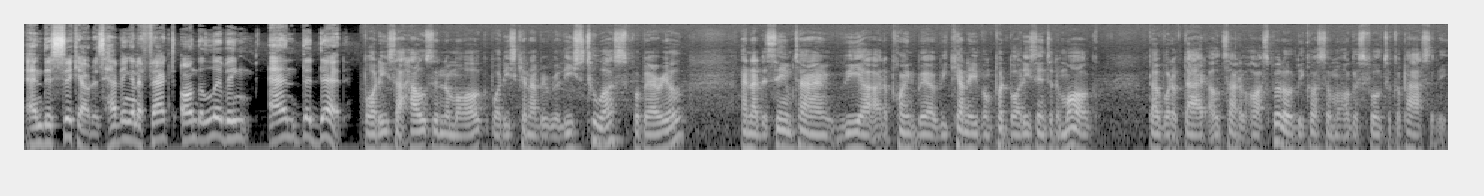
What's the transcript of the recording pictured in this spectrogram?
And this sickout is having an effect on the living and the dead. Bodies are housed in the morgue. Bodies cannot be released to us for burial. And at the same time, we are at a point where we cannot even put bodies into the morgue that would have died outside of hospital because the morgue is full to capacity.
